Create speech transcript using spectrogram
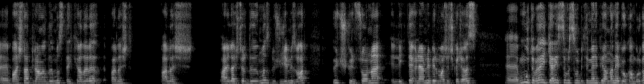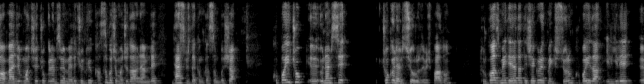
Ee, baştan planladığımız dakikaları paylaş, paylaş, paylaştırdığımız düşüncemiz var. 3 gün sonra ligde önemli bir maça çıkacağız. Ee, muhtemelen ilk yarıyı 0-0 bitirmenin planlarını yapıyor Okan Buruk ama bence bu maçı çok önemsememeli. Çünkü Kasımpaşa maçı daha önemli. Ters bir takım Kasımpaşa. Kupayı çok e, önemsi çok önemsiyoruz demiş pardon. Turkuaz Medya'ya da teşekkür etmek istiyorum. Kupayı da ilgili e,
